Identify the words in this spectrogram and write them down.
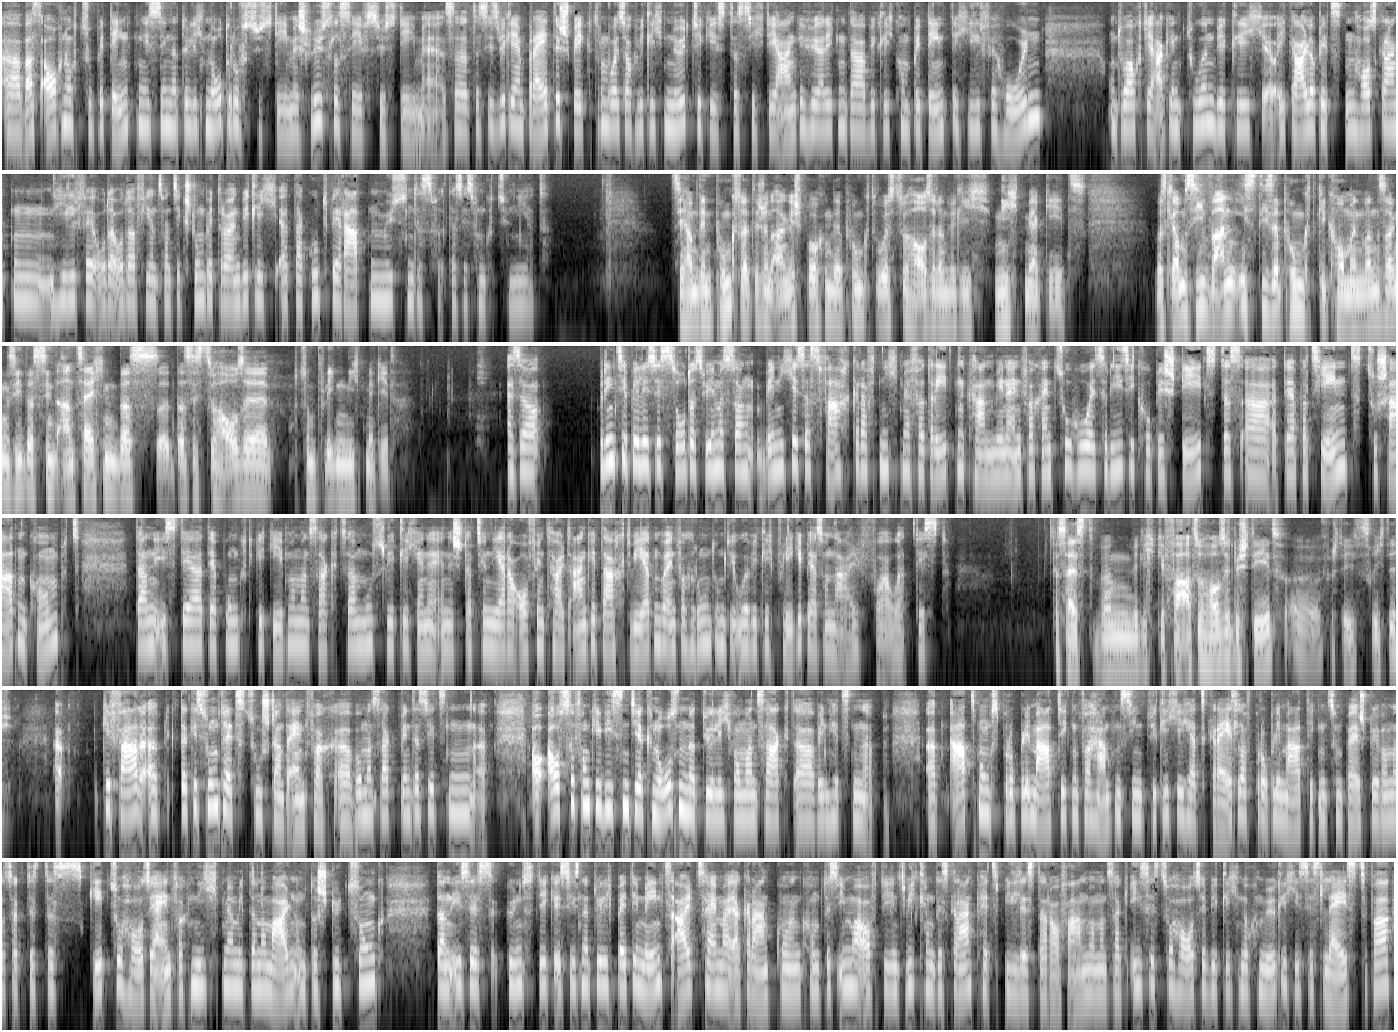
Äh, was auch noch zu bedenken ist, sind natürlich Notrufsysteme, Schlüsselsafe-Systeme. Also das ist wirklich ein breites Spektrum, wo es auch wirklich nötig ist, dass sich die Angehörigen da wirklich kompetente Hilfe holen und wo auch die Agenturen wirklich, äh, egal ob jetzt eine Hauskrankenhilfe oder, oder 24-Stunden-Betreuung, wirklich äh, da gut beraten müssen, dass, dass es funktioniert. Sie haben den Punkt heute schon angesprochen, der Punkt, wo es zu Hause dann wirklich nicht mehr geht. Was glauben Sie, wann ist dieser Punkt gekommen? Wann sagen Sie, das sind Anzeichen, dass, dass es zu Hause zum Pflegen nicht mehr geht? Also prinzipiell ist es so, dass wir immer sagen, wenn ich es als Fachkraft nicht mehr vertreten kann, wenn einfach ein zu hohes Risiko besteht, dass äh, der Patient zu Schaden kommt, dann ist der, der Punkt gegeben, wo man sagt, da muss wirklich eine, eine stationärer Aufenthalt angedacht werden, wo einfach rund um die Uhr wirklich Pflegepersonal vor Ort ist. Das heißt, wenn wirklich Gefahr zu Hause besteht, äh, verstehe ich das richtig? Gefahr, äh, der Gesundheitszustand einfach, äh, wo man sagt, wenn das jetzt ein, äh, außer von gewissen Diagnosen natürlich, wo man sagt, wenn jetzt ein, Atmungsproblematiken vorhanden sind, wirkliche Herz-Kreislauf-Problematiken zum Beispiel, wo man sagt, das, das geht zu Hause einfach nicht mehr mit der normalen Unterstützung, dann ist es günstig. Es ist natürlich bei Demenz, Alzheimer-Erkrankungen kommt es immer auf die Entwicklung des Krankheitsbildes darauf an, wo man sagt, ist es zu Hause wirklich noch möglich, ist es leistbar?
